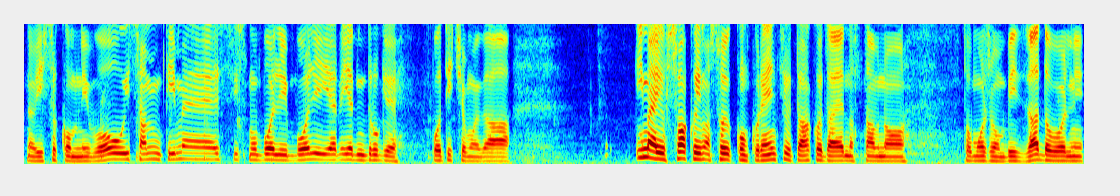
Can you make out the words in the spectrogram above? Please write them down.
na visokom nivou i samim time svi smo bolji i bolji jer jedni druge potičemo da imaju, svako ima svoju konkurenciju, tako da jednostavno to možemo biti zadovoljni,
